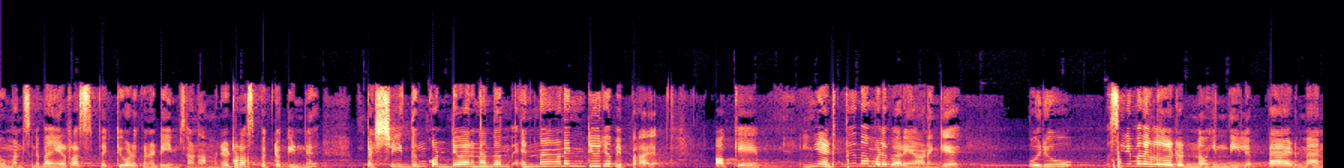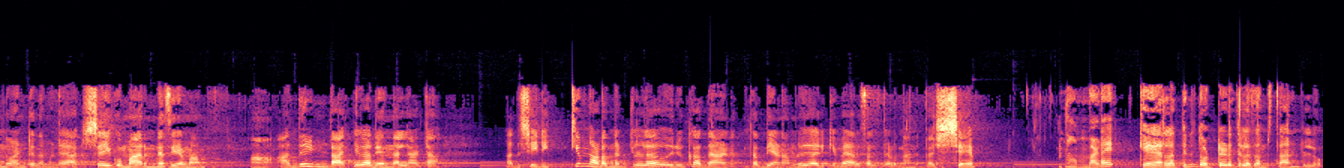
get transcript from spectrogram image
വുമൻസിന് ഭയങ്കര റെസ്പെക്റ്റ് കൊടുക്കുന്ന ടീംസാണ് നമ്മുടെ ഒരു റെസ്പെക്റ്റൊക്കെ ഉണ്ട്. പക്ഷേ ഇതും കൊണ്ടുവരണതും എന്നാണ് എന്റെ ഒരു അഭിപ്രായം. ഓക്കെ ഇനി അടുത്ത് നമ്മൾ പറയുകയാണെങ്കിൽ ഒരു സിനിമ നിങ്ങൾ കേട്ടിട്ടുണ്ടോ ഹിന്ദിയിൽ പാഡ് മാൻ എന്ന് പറഞ്ഞിട്ട് നമ്മുടെ അക്ഷയ് കുമാറിന്റെ സിനിമ ആ അത് ഉണ്ടാക്കിയ കഥയൊന്നല്ല കേട്ടോ. അത് ശരിക്കും നടന്നിട്ടുള്ള ഒരു കഥയാണ് കഥയാണ്. നമ്മൾ വിചാരിക്കും വേറെ സ്ഥലത്ത് നടന്നതാണ് പക്ഷേ നമ്മുടെ കേരളത്തിന് തൊട്ടടുത്തുള്ള സംസ്ഥാനമുണ്ടല്ലോ.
